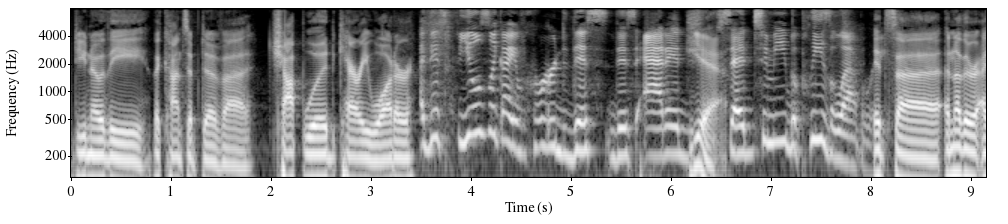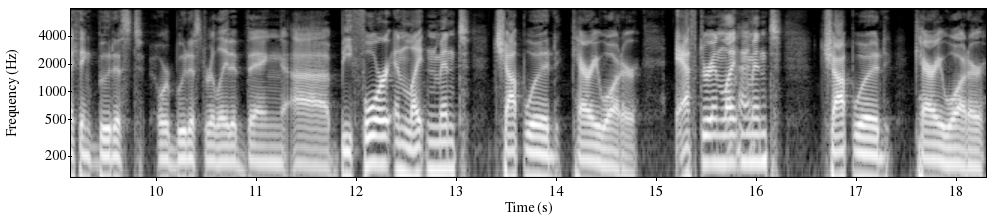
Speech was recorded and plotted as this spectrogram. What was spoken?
do you know the the concept of uh, chop wood carry water this feels like I have heard this this adage Yeah. said to me, but please elaborate. It's uh, another, I think, Buddhist or Buddhist related thing. Uh, before enlightenment, chop wood, carry water. after enlightenment, chop wood, carry water,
